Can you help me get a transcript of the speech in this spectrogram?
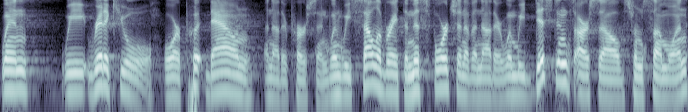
when we ridicule or put down another person, when we celebrate the misfortune of another, when we distance ourselves from someone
